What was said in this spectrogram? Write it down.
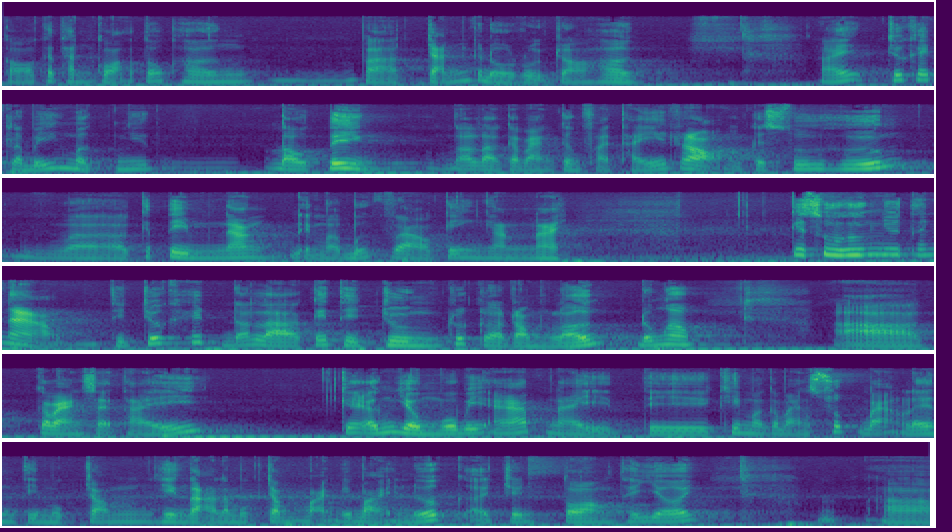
có cái thành quả tốt hơn và tránh cái độ rủi ro hơn. Đấy trước hết là bí mật như đầu tiên đó là các bạn cần phải thấy rõ cái xu hướng và cái tiềm năng để mà bước vào cái ngành này. Cái xu hướng như thế nào thì trước hết đó là cái thị trường rất là rộng lớn đúng không? À, các bạn sẽ thấy cái ứng dụng Mobi App này thì khi mà các bạn xuất bản lên thì một trăm hiện tại là 177 nước ở trên toàn thế giới. À,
